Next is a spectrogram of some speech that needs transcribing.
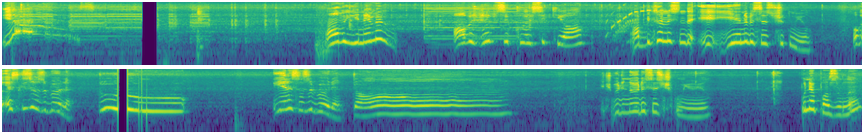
Yes! Abi yine mi? Abi hepsi klasik ya. Abi bir tanesinde yeni bir ses çıkmıyor. Bak eski sesi böyle. Yeni sesi böyle. Hiçbirinde öyle ses çıkmıyor ya. Bu ne puzzle'ı?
